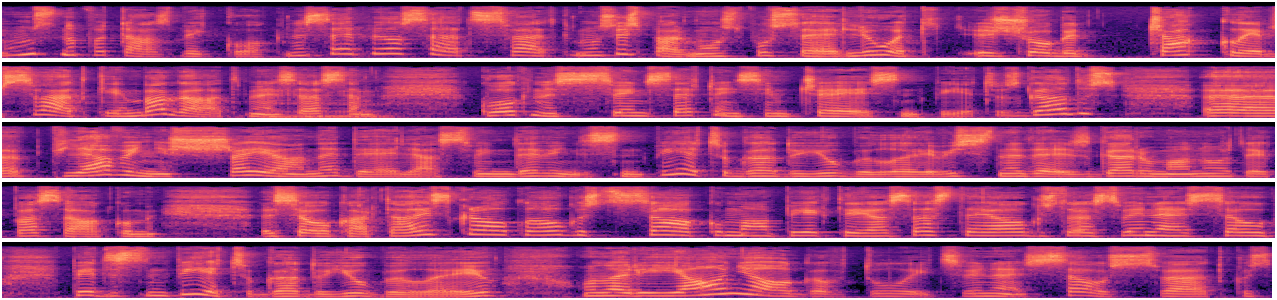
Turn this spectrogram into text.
Mums nu pat tās bija koknesē pilsētas svētki. Mums vispār mūsu pusē ļoti šogad čakliem svētkiem bagāti. Mēs mm -hmm. esam kokneses svin 745 gadus. Pļaviņas šajā nedēļā svin 95 gadu jubileju. Visas nedēļas garumā notiek pasākumi. Savukārt aizkraukla augusta sākumā, 5. un 6. augustā svinēs savu 55 gadu jubileju. Un arī Jaunjēlgava tūlīt svinēs savus svētkus,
